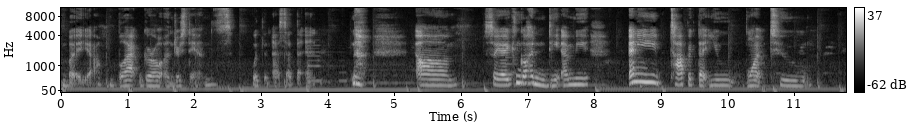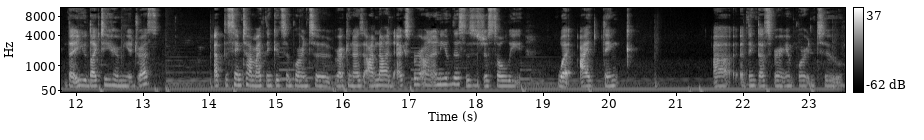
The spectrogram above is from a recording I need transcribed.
but yeah, Black Girl Understands with an S at the end. um, so yeah, you can go ahead and DM me any topic that you want to that you'd like to hear me address. At the same time, I think it's important to recognize I'm not an expert on any of this. This is just solely what I think. Uh, I think that's very important to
